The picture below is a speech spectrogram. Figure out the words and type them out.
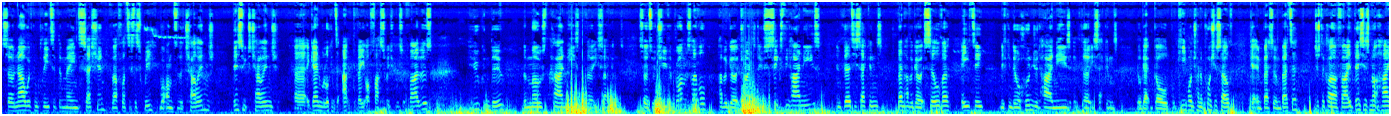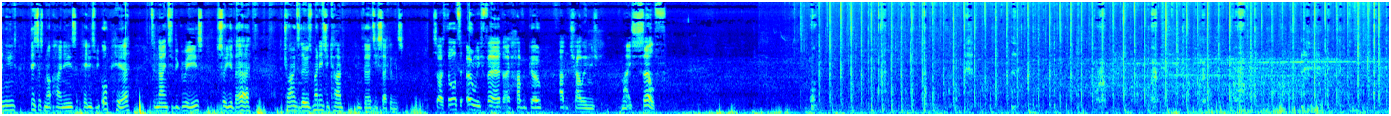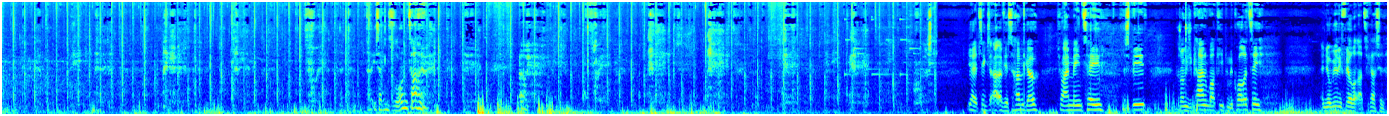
So now we've completed the main session for athletics this week, we're on to the challenge. This week's challenge, uh, again, we're looking to activate our fast twitch muscle fibers. Who can do the most high knees in 30 seconds? So to achieve the bronze level, have a go at trying to do 60 high knees in 30 seconds, then have a go at silver, 80, and if you can do 100 high knees in 30 seconds, you'll get gold. But keep on trying to push yourself, getting better and better. Just to clarify, this is not high knees, this is not high knees. It needs to be up here to 90 degrees. So you're there trying to do as many as you can in 30 seconds. So I thought it only fair that I have a go at the challenge myself. 30 seconds is a long time. Yeah, it takes it out of you, so have a go. Try and maintain the speed as long as you can while keeping the quality and you'll really feel that lactic acid.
